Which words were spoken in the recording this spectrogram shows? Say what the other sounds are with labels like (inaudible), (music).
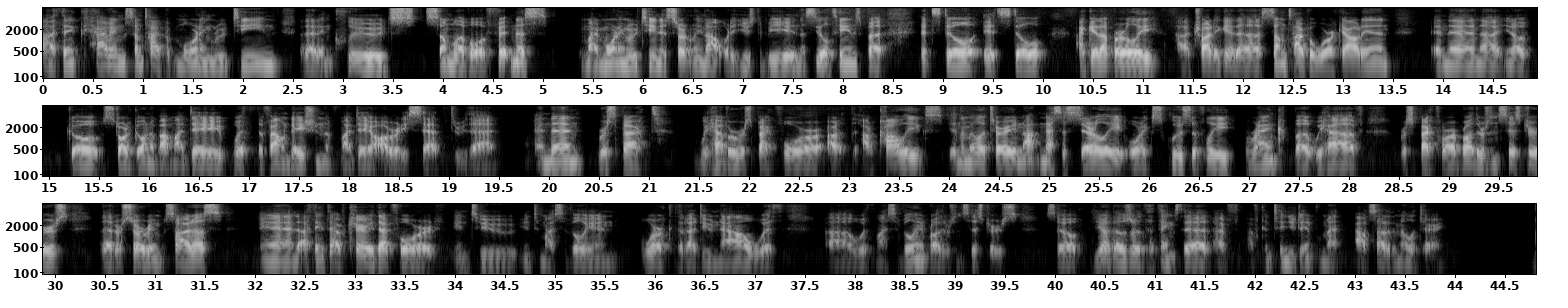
I think having some type of morning routine that includes some level of fitness. My morning routine is certainly not what it used to be in the SEAL teams, but it's still, it's still, I get up early, I try to get a, uh, some type of workout in, and then, uh, you know, go start going about my day with the foundation of my day already set through that. And then respect. We have a respect for our, our colleagues in the military, not necessarily or exclusively rank, but we have respect for our brothers and sisters that are serving beside us. And I think that I've carried that forward into into my civilian work that I do now with uh, with my civilian brothers and sisters. So yeah, those are the things that I've I've continued to implement outside of the military.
